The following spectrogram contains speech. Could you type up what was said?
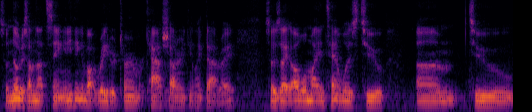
So notice I'm not saying anything about rate or term or cash out or anything like that, right? So it's like, oh well, my intent was to um, to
